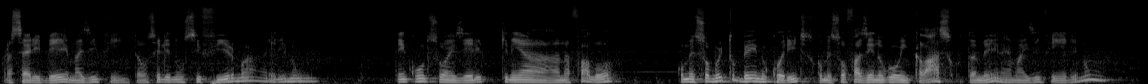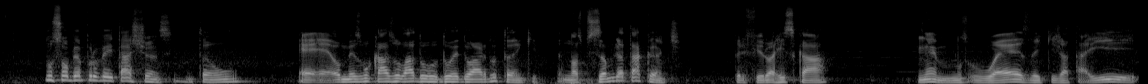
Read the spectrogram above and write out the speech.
para a Série B, mas enfim. Então, se ele não se firma, ele não tem condições. Ele, que nem a Ana falou, começou muito bem no Corinthians, começou fazendo gol em clássico também, né? Mas enfim, ele não, não soube aproveitar a chance. Então, é, é o mesmo caso lá do, do Eduardo Tanque. Nós precisamos de atacante. Prefiro arriscar né? O Wesley, que já está aí,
